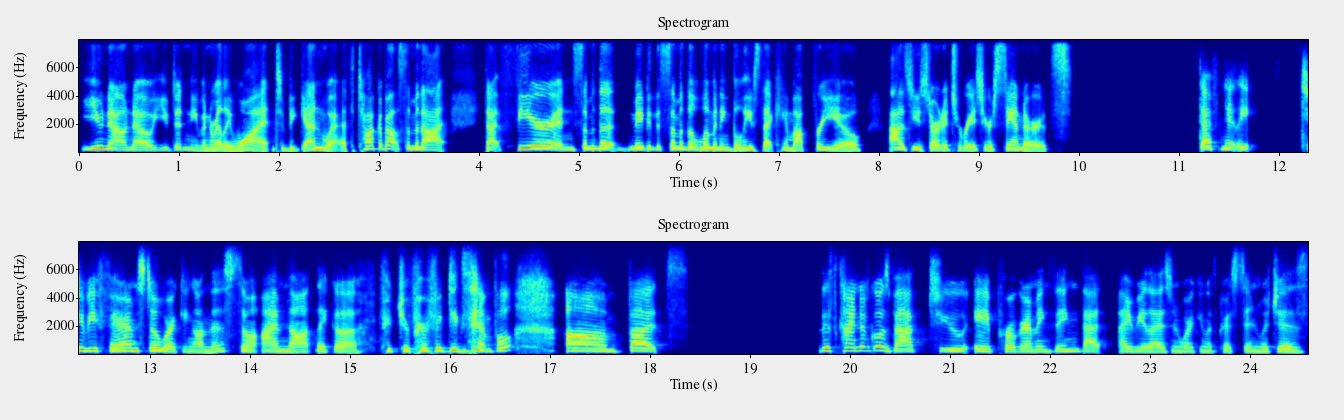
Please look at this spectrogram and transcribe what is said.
you now know you didn't even really want to begin with. Talk about some of that that fear and some of the maybe the some of the limiting beliefs that came up for you as you started to raise your standards. Definitely to be fair, I'm still working on this, so I'm not like a picture perfect example. Um, but this kind of goes back to a programming thing that I realized in working with Kristen, which is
